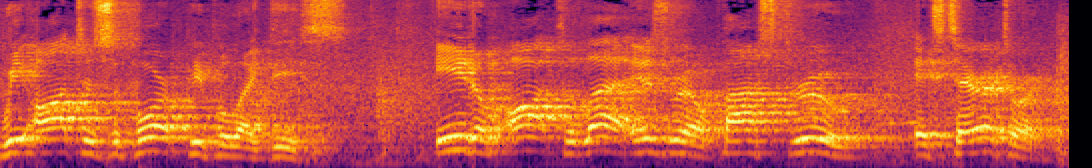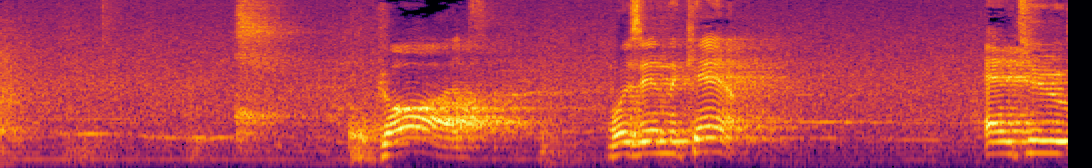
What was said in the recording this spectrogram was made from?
We ought to support people like these. Edom ought to let Israel pass through its territory. God was in the camp. And to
